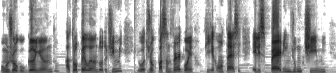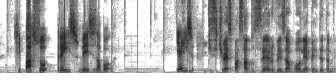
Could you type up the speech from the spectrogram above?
um jogo ganhando, atropelando outro time e o outro jogo passando vergonha. O que, que acontece? Eles perdem de um time que passou três vezes a bola. E é e isso. Que, e que se tivesse passado zero vezes a bola, ia perder também.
